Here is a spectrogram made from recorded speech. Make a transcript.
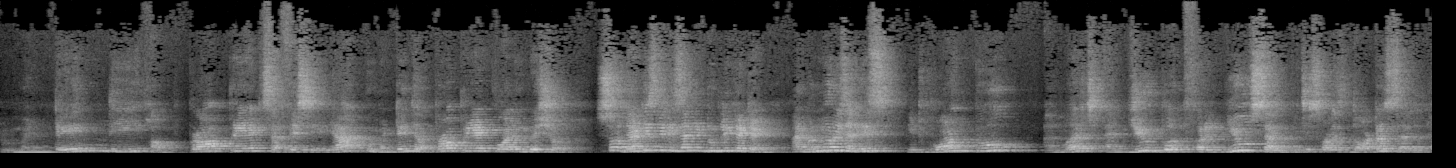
To maintain the appropriate surface area, to maintain the appropriate volume ratio. So that is the reason it duplicated. And one more reason is it want to emerge and give birth for a new cell which is called as daughter cell.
